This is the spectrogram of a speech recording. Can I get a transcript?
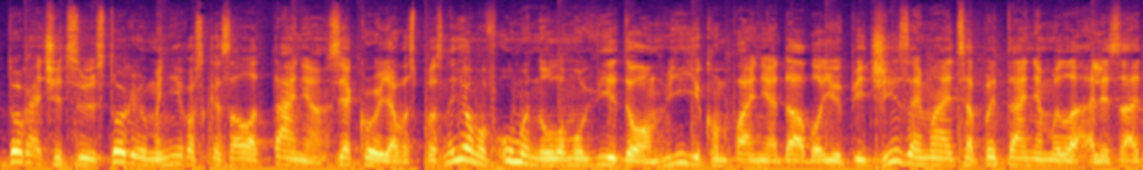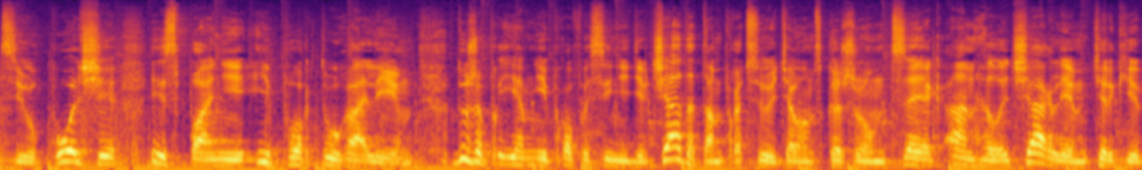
До речі, цю історію мені розказала Таня, з якою я вас познайомив у минулому відео. Її компанія WPG займається питаннями легалізації у Польщі, Іспанії і Португалії. Дуже приємні професійні дівчата там працюють, я вам скажу. Це як ангели Чарлі, тільки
